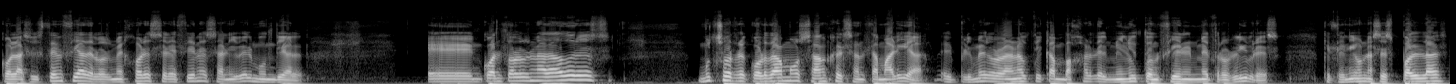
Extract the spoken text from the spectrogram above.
con la asistencia de las mejores selecciones a nivel mundial. En cuanto a los nadadores, muchos recordamos a Ángel Santamaría, el primero de la náutica en bajar del minuto en 100 metros libres, que tenía unas espaldas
